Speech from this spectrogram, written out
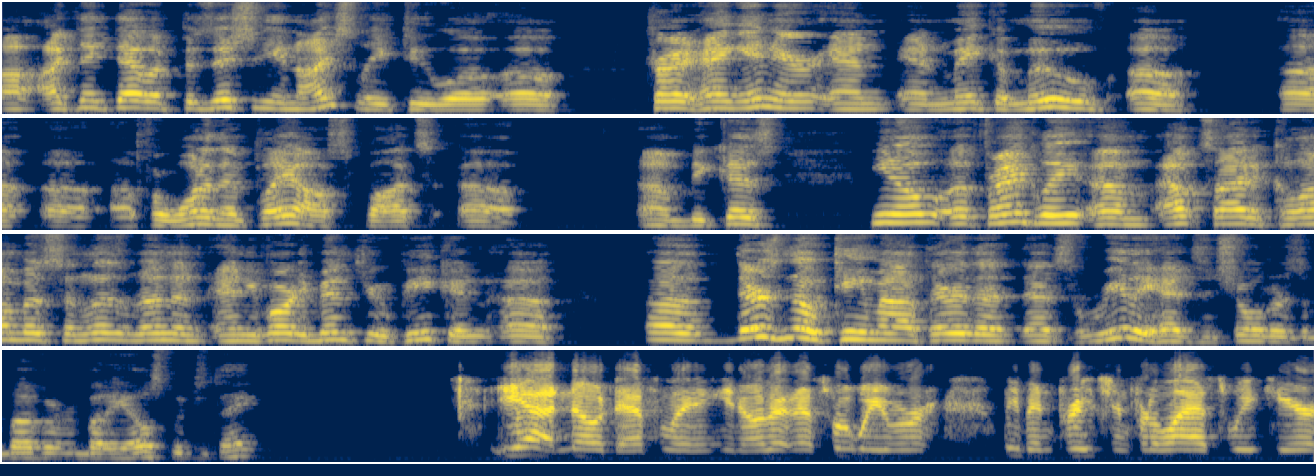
uh, I think that would position you nicely to try to hang in there and and make a move for one of them playoff spots. Um, because you know, frankly, um, outside of Columbus and Lisbon, and, and you've already been through Pekin, uh, there's no team out there that, that's really heads and shoulders above everybody else. Would you think? Yeah, no, definitely. You know, that, that's what we were we've been preaching for the last week here.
